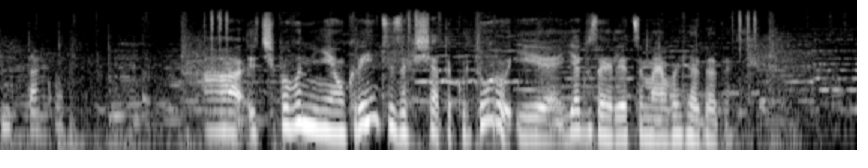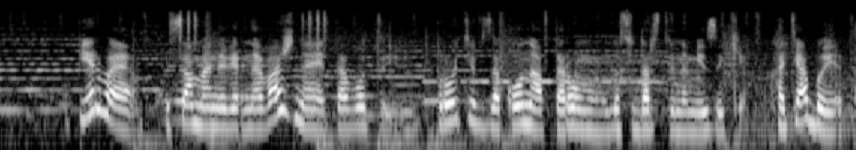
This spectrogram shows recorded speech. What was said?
Вот так вот. А чи повинні українці захищати культуру і як взагалі це має виглядати? Первое и самое, наверное, важное, это вот э, против закона о втором государственном языке. Хотя бы это.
